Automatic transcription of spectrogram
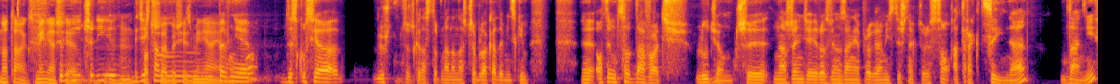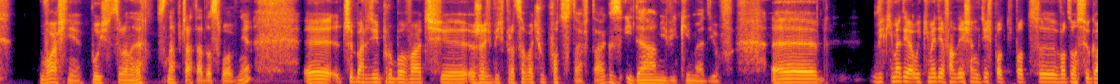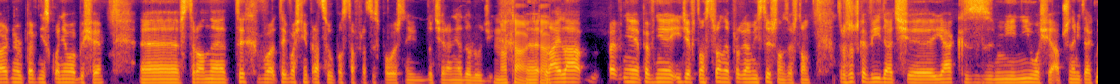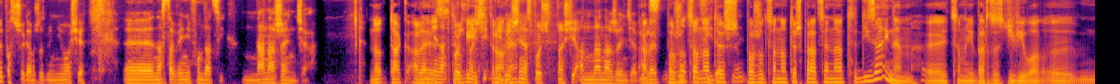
No tak, zmienia się. Czyli, czyli mhm. gdzieś tam się zmieniają. pewnie dyskusja już troszeczkę na, na, na szczeblu akademickim, y, o tym, co dawać ludziom, czy narzędzia i rozwiązania programistyczne, które są atrakcyjne dla nich, właśnie pójść w stronę Snapchata dosłownie, y, czy bardziej próbować y, rzeźbić, pracować u podstaw, tak, z ideami Wikimediów. Wikimedia, Wikimedia Foundation gdzieś pod, pod wodzą Sue Gardner pewnie skłaniałaby się w stronę tych, tej właśnie pracy u postaw pracy społecznej, docierania do ludzi. No tak, tak. Laila pewnie, pewnie idzie w tą stronę programistyczną, zresztą troszeczkę widać, jak zmieniło się, a przynajmniej tak jak my postrzegamy, że zmieniło się nastawienie fundacji na narzędzia no tak, ale nie z drugiej strony... Nie na społeczności, a na narzędzia. ale no porzucono, no też, porzucono też pracę nad designem, y, co mnie bardzo zdziwiło.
